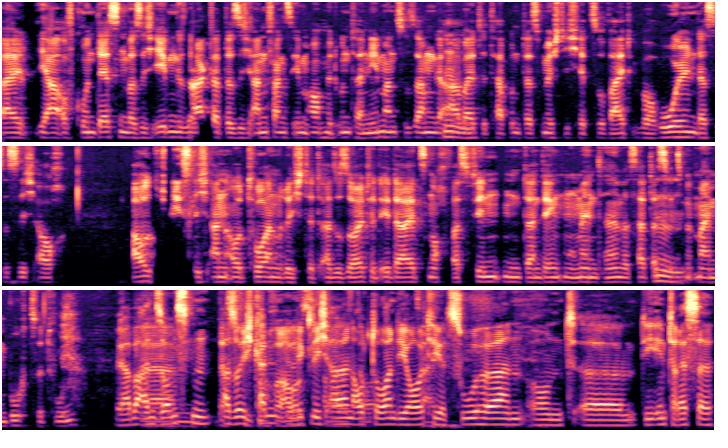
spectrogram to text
weil ja aufgrund dessen, was ich eben gesagt habe, dass ich anfangs eben auch mit Unternehmern zusammengearbeitet mhm. habe und das möchte ich jetzt so weit überholen, dass es sich auch ausschließlich an Autoren richtet. Also solltet ihr da jetzt noch was finden, dann denken, Moment, was hat das mhm. jetzt mit meinem Buch zu tun? Ja, aber ansonsten, ähm, also ich kann raus, wirklich allen Autoren, die heute Zeit. hier zuhören und äh, die Interesse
